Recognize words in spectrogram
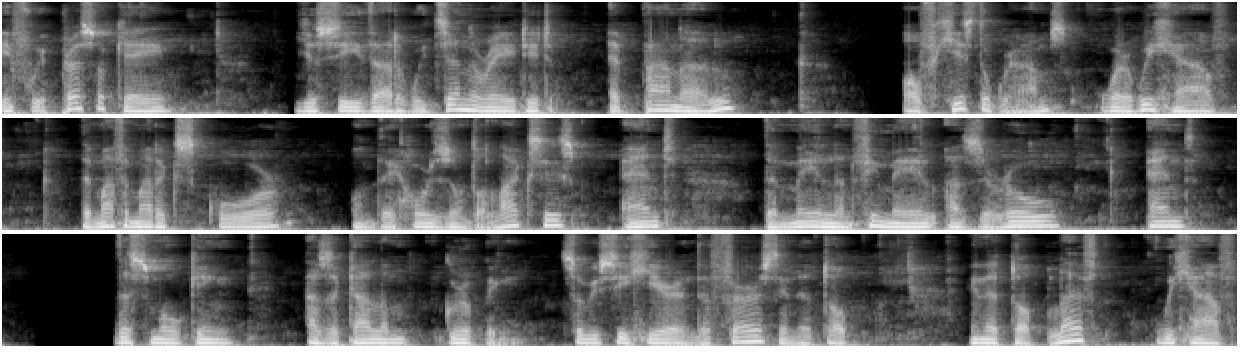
If we press OK, you see that we generated a panel of histograms where we have the mathematics score on the horizontal axis and the male and female as a row and the smoking as a column grouping. So we see here in the first, in the top, in the top left, we have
